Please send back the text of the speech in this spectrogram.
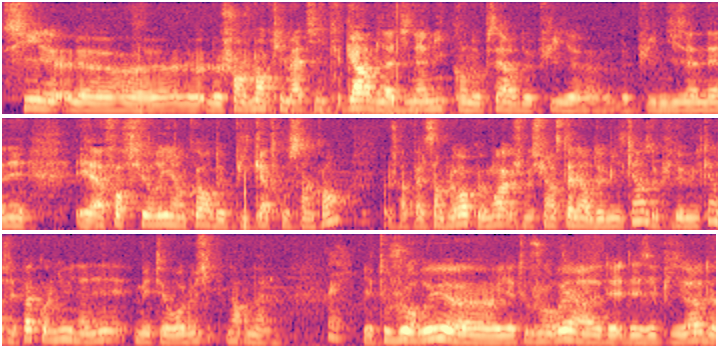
si le, le, le, changement climatique garde la dynamique qu'on observe depuis, euh, depuis une dizaine d'années, et a fortiori encore depuis 4 ou 5 ans, je rappelle simplement que moi, je me suis installé en 2015. Depuis 2015, je n'ai pas connu une année météorologique normale. Oui. Il y a toujours eu, euh, il y a toujours eu euh, des, des, épisodes.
